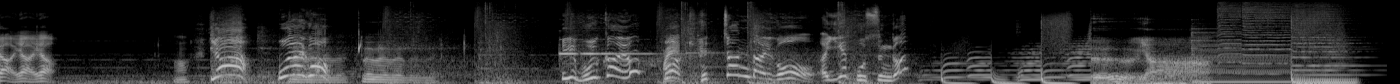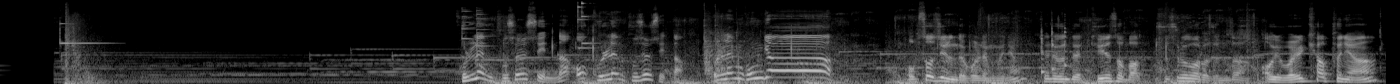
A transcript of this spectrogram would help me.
야, 야, 야. 어? 야! 뭐야 이거? 왜왜왜왜 왜? 이게 뭘까요? 와, 개쩐다 이거. 아, 이게 보스인가? 으야. 골렘 부술 수 있나? 어, 골렘 부술 수 있다. 골렘 공격! 없어지는데 골렘 그냥? 근데 근데 뒤에서 막 주술 걸어준다. 어왜 이렇게 아프냐?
